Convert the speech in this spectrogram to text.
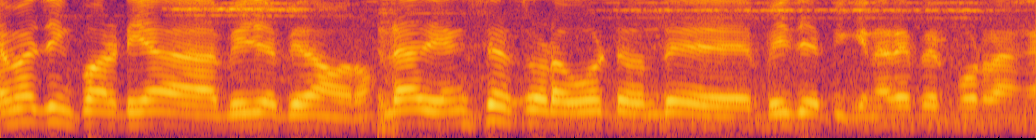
எமர்ஜிங் பார்ட்டியாக பிஜேபி தான் வரும். ரெண்டாவது யங்ஸ்டர்ஸோட ஓட்டு வந்து பிஜேபிக்கு நிறைய பேர் போடுறாங்க.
